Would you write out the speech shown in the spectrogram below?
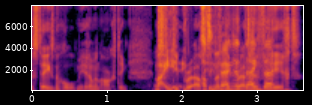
stijgt het nogal meer in mijn achting. Als Maar je, Deep als als je je naar Deep Red refereert...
